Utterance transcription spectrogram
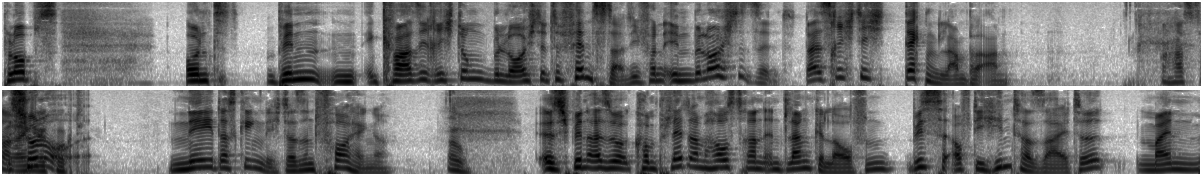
Plups. Und bin quasi Richtung beleuchtete Fenster, die von innen beleuchtet sind. Da ist richtig Deckenlampe an. Hast da Ist schon- reingeguckt? Nee, das ging nicht. Da sind Vorhänge. Oh. Also ich bin also komplett am Haus dran entlang gelaufen, bis auf die Hinterseite. Mein,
